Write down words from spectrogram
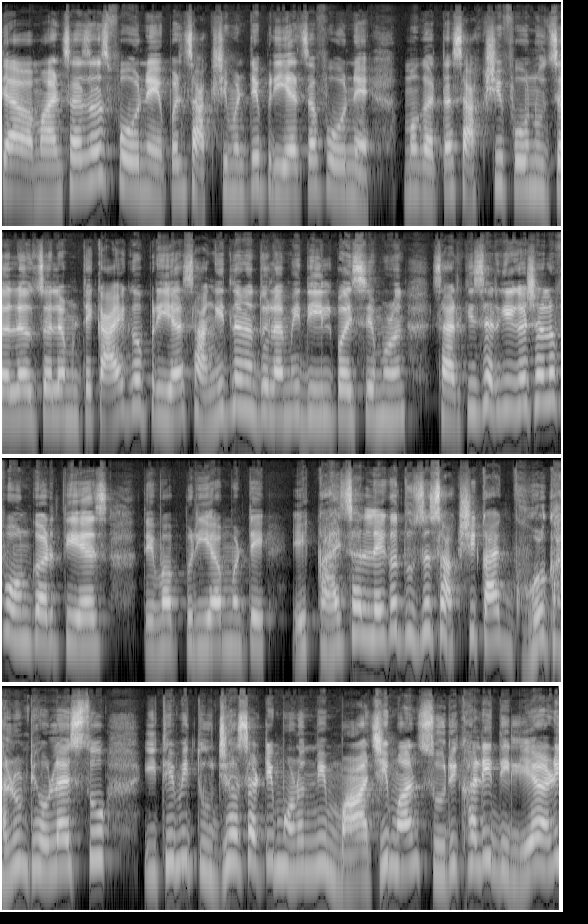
त्या माणसाचाच फोन आहे पण साक्षी म्हणते प्रियाचा फोन आहे. मग आता साक्षी फोन उचलल्या उचलल्या म्हणते काय गं प्रिया? सांगितलं ना तुला मी देईल पैसे म्हणून. सारखी सारखी कशाला फोन करतेयस? तेव्हा प्रिया म्हणते ए काय चाललंय का तुझं साक्षी? काय घोळ घालून ठेवलायस तू? इथे मी तुझ्यासाठी म्हणून मी माझी मान सुरीखाली दिली आहे आणि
